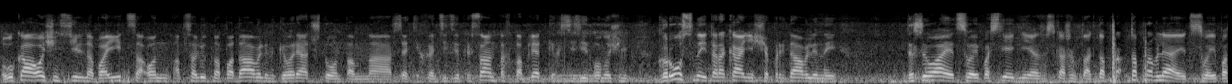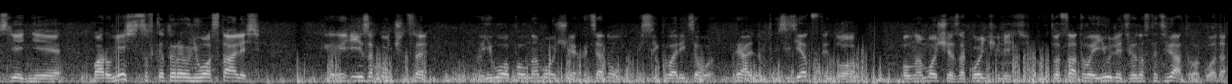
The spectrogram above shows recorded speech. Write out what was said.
Лука очень сильно боится, он абсолютно подавлен, говорят, что он там на всяких антидепрессантах, таблетках сидит, он очень грустный, тараканище придавленный, доживает свои последние, скажем так, доправляет свои последние пару месяцев, которые у него остались, и закончится его полномочия, хотя, ну, если говорить о реальном президентстве, то полномочия закончились 20 июля 99 года.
